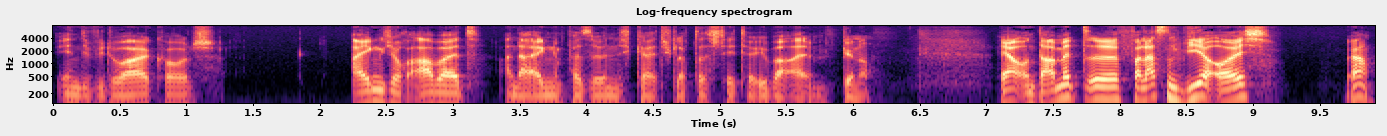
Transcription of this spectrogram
Individualcoach, eigentlich auch Arbeit an der eigenen Persönlichkeit. Ich glaube, das steht ja über allem. Genau. Ja, und damit äh, verlassen wir euch, ja,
